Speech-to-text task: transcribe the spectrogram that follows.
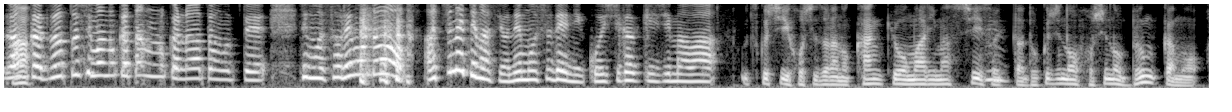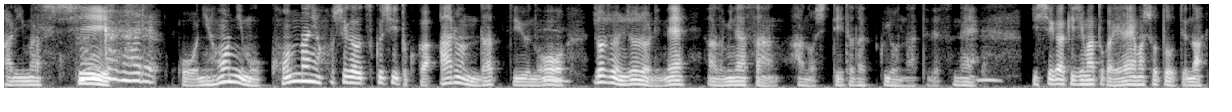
なんかずっと島の方なのかなと思って。でもそれほど 集めてますよね。もうすでにこう石垣島は。美しい星空の環境もありますし、ん。そういった独自の星の文化もあります文し、化がある。こう日本にもこんなに星が美しいとこがあるんだっていうのを徐々に徐々にねあの皆さんあの知っていただくようになってですね、石垣島とか八重山諸島っていうのは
